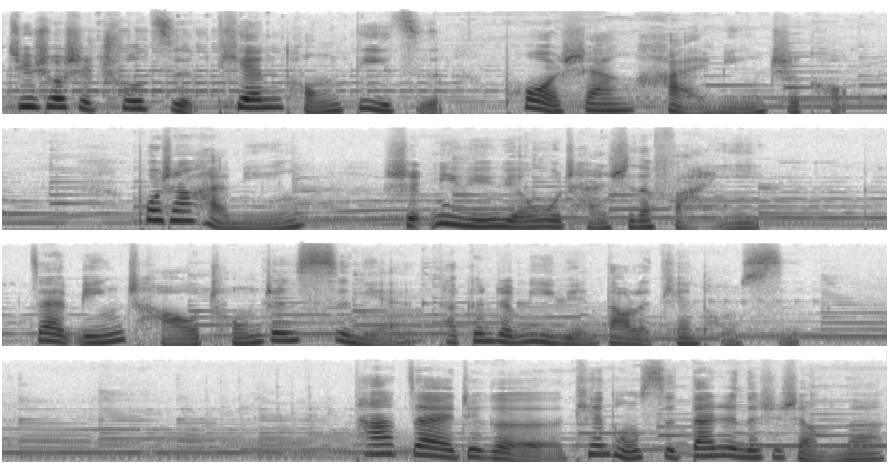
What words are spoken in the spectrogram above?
据说是出自天童弟子破山海明之口。破山海明是密云圆悟禅师的法医。在明朝崇祯四年，他跟着密云到了天童寺。他在这个天童寺担任的是什么呢？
